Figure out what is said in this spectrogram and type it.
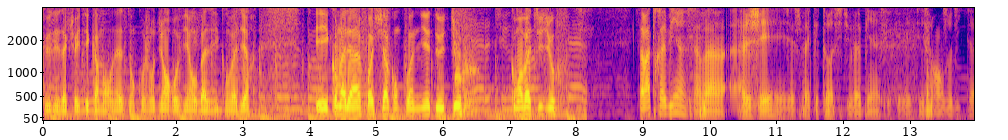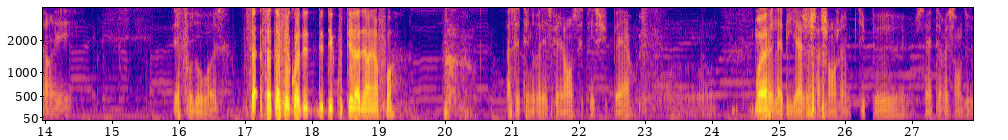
que des actualités camerounaises. Donc aujourd'hui on revient au basique on va dire. Et comme la dernière fois je suis accompagné de Joe. Comment vas-tu Joe? Ça va très bien, ça va âgé et j'espère que toi aussi tu vas bien ainsi que les différents auditeurs et les followers. Ça t'a fait quoi de, t'écouter la dernière fois? Ah c'était une nouvelle expérience, c'était super. Euh, ouais. L'habillage ça change un petit peu, c'est intéressant de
